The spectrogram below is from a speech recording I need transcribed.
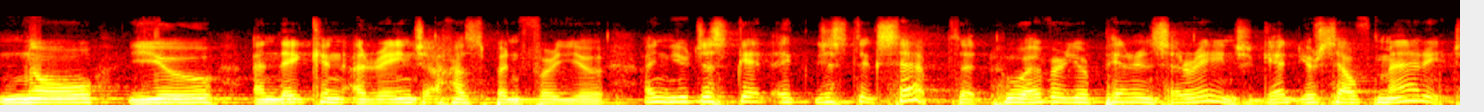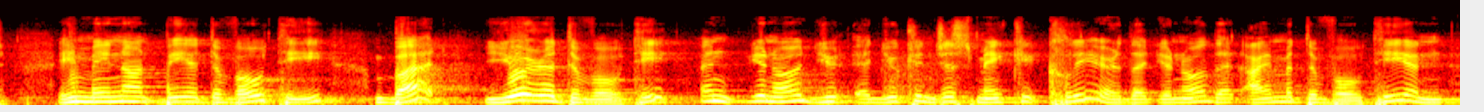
know you and they can arrange a husband for you and you just get eh, just accept that whoever your parents arrange, get yourself married. He may not be a devotee, but you're a devotee and you know you you can just make it clear that you know that I'm a devotee and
